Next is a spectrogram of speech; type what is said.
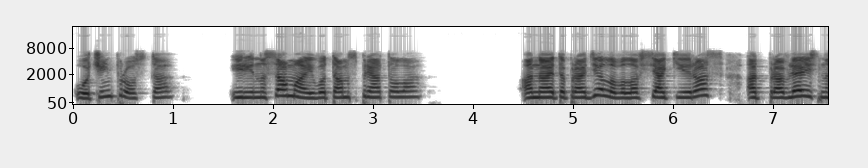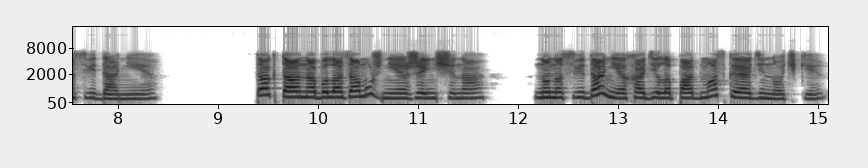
Очень просто. Ирина сама его там спрятала. Она это проделывала всякий раз, отправляясь на свидание. Так-то она была замужняя женщина, но на свидание ходила под маской одиночки.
